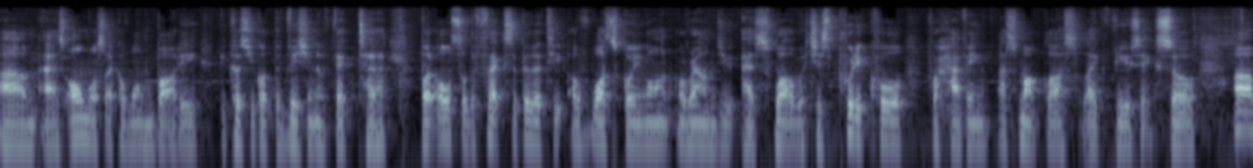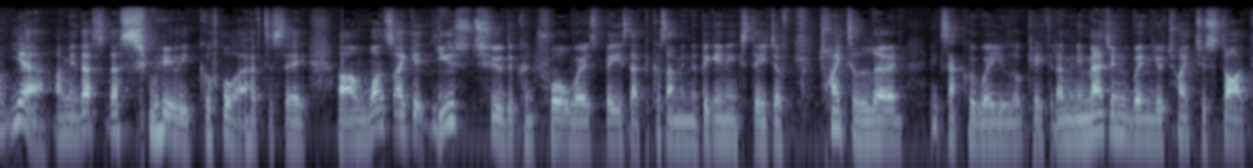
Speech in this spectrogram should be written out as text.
um, as almost like a one body because you got the vision of vector but also the flexibility of what's going on around you as well which is pretty cool for having a smart glass like Vuzix so um, yeah I mean that's that's really cool I have to say um, once I get used to the control where it's based at because I'm in the beginning stage of trying to learn exactly where you're located. I mean, imagine when you're trying to start,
